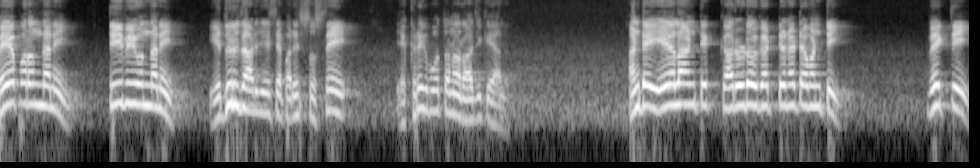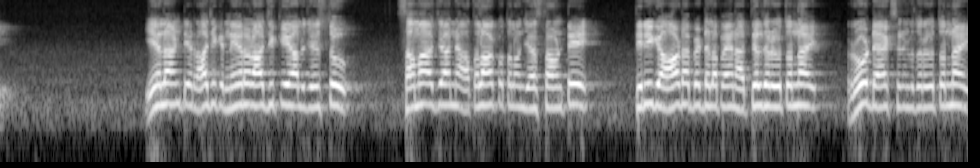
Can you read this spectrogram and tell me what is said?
పేపర్ ఉందని టీవీ ఉందని ఎదురుదాడి చేసే పరిస్థితి వస్తే ఎక్కడికి పోతున్నాం రాజకీయాలు? అంటే ఎలాంటి కరుడు గట్టినటువంటి వ్యక్తి ఎలాంటి రాజకీయ నేర రాజకీయాలు చేస్తూ సమాజాన్ని అతలాకుతలం చేస్తూ ఉంటే తిరిగి ఆడబిడ్డలపైన హత్యలు జరుగుతున్నాయి రోడ్డు యాక్సిడెంట్లు జరుగుతున్నాయి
